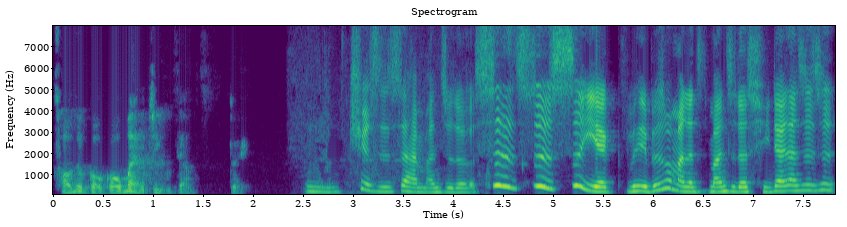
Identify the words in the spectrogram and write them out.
朝着狗狗迈进这样子。嗯，确实是还蛮值得，是是是，也也不是说蛮的蛮值得期待，但是是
